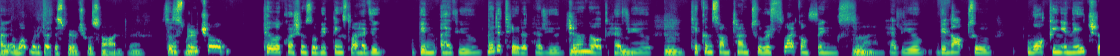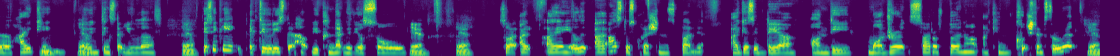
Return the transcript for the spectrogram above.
and, and what what about the spiritual side? Uh, So the spiritual pillar questions will be things like have you been have you meditated? Have you journaled? Have Mm. you Mm. taken some time to reflect on things? Mm. Um, have you been out to walking in nature, hiking, Mm. Yeah. doing things that you love? Yeah. Basically activities that help you connect with your soul. Yeah. Yeah. So I I I ask those questions, but I guess if they are on the moderate side of burnout, I can coach them through it. Yeah.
